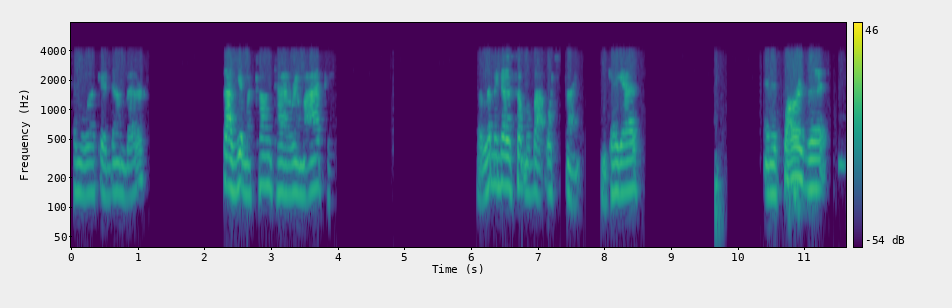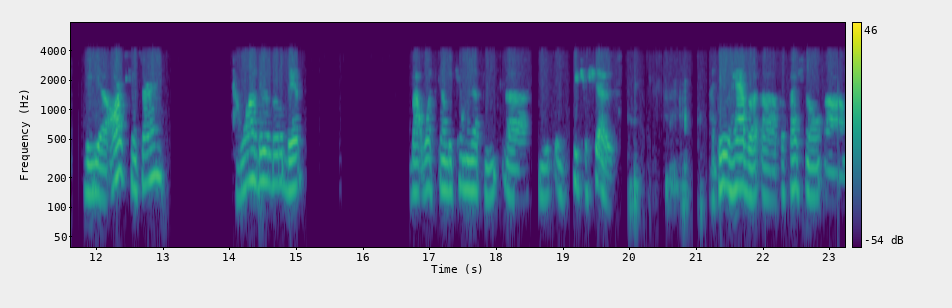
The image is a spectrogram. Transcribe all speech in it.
Tell me what I could have done better. So I get my tongue tied around my. But let me know something about what you think. Okay, guys? And as far as the, the uh, art's concerned, I want to do a little bit about what's going to be coming up in, uh, in future shows. I do have a, a professional uh,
